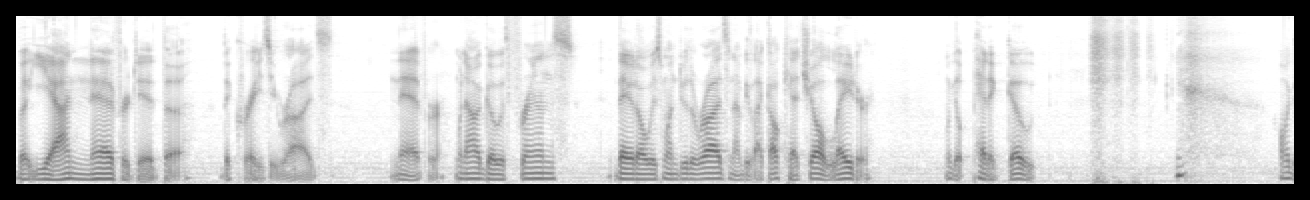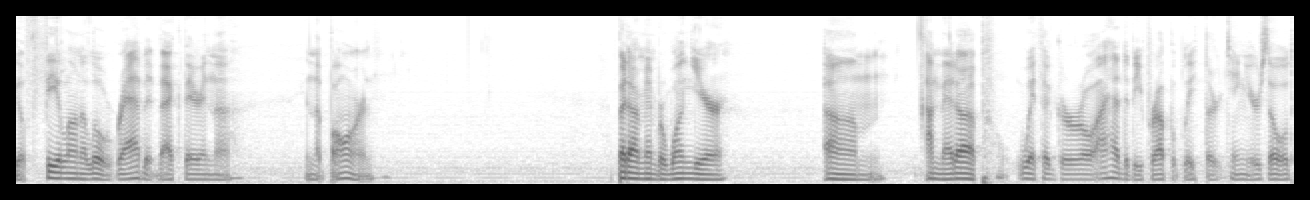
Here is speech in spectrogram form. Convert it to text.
But yeah, I never did the the crazy rides. Never. When I would go with friends, they would always want to do the rides, and I'd be like, I'll catch y'all later. I'm to go pet a goat. I'll go feel on a little rabbit back there in the in the barn. But I remember one year, um, I met up with a girl. I had to be probably 13 years old,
